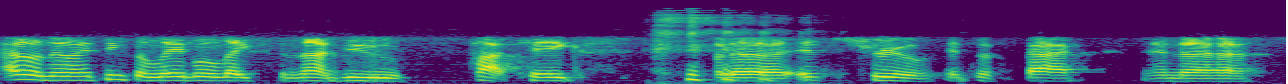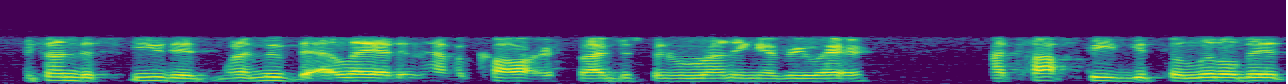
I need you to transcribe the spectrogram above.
I don't know. I think the label likes to not do hot takes, but uh, it's true. It's a fact, and uh, it's undisputed. When I moved to LA, I didn't have a car, so I've just been running everywhere. My top speed gets a little bit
